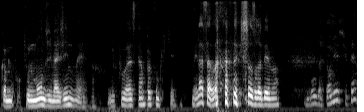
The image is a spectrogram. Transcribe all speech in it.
comme pour tout le monde, j'imagine, mais du coup, ouais, c'était un peu compliqué. Mais là, ça va, les choses redémarrent. Bon bah tant mieux, super.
